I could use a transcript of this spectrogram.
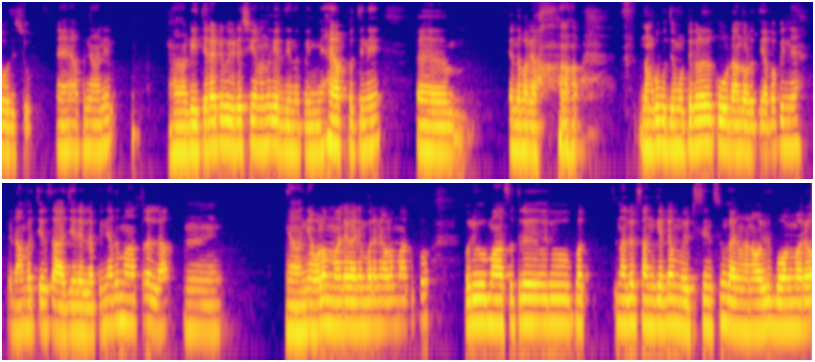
ചോദിച്ചു. അപ്പം ഞാൻ ഡീറ്റെയിൽ ആയിട്ട് വീഡിയോ ചെയ്യണമെന്ന് കരുതിയിരുന്നു. പിന്നെ അപ്പത്തിന് എന്താ പറയുക നമുക്ക് ബുദ്ധിമുട്ടുകൾ കൂടാൻ തുടങ്ങി അപ്പോൾ പിന്നെ ഇടാൻ പറ്റിയ ഒരു സാഹചര്യമല്ല. പിന്നെ അത് മാത്രമല്ല ഞാൻ അവളെ കാര്യം പറയുകയാണെങ്കിൽ അവളെ ഒരു മാസത്തിൽ ഒരു പത്ത് നല്ലൊരു സംഖ്യേന്റെ മെഡിസിൻസും കാര്യങ്ങളും അവർ ബോൺമാരോ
